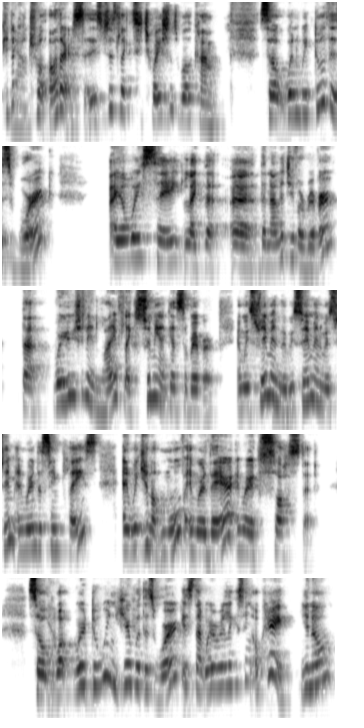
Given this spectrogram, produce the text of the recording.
cannot yeah. control others. It's just like situations will come. So when we do this work, I always say like the uh, the analogy of a river that we're usually in life like swimming against the river and we swim and we swim and we swim and we're in the same place and we cannot move and we're there and we're exhausted. So yeah. what we're doing here with this work is that we're releasing okay, you know,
